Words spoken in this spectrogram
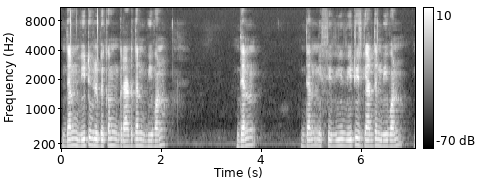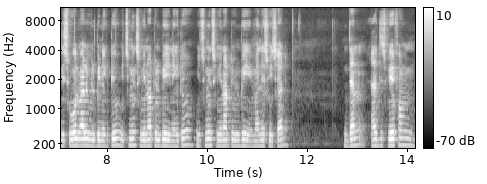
Then v2 will become greater than v1 then then if v, v2 is greater than v1 this whole value will be negative which means v0 will be negative which means v0 will be minus v sat then as this waveform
